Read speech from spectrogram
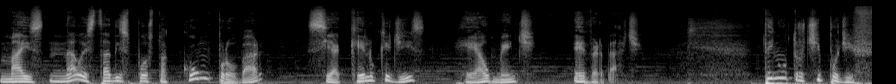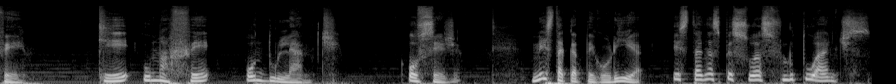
mas não está disposto a comprovar se aquilo que diz realmente é verdade. Tem outro tipo de fé, que é uma fé ondulante. Ou seja, nesta categoria estão as pessoas flutuantes,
